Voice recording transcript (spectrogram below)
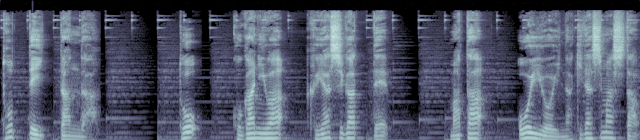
取っていったんだ。と小ガニは悔しがって、またおいおい泣き出しました。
